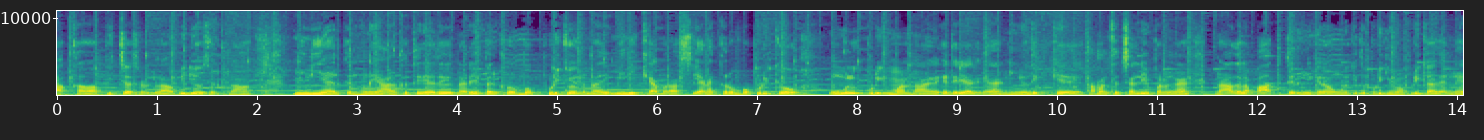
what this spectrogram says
பக்காவாக பிக்சர்ஸ் எடுக்கலாம் வீடியோஸ் எடுக்கலாம். மினியாக இருக்கிறதுனால யாருக்கும் தெரியாது. நிறைய பேருக்கு ரொம்ப பிடிக்கும் இந்த மாதிரி மினி கேமராஸ் எனக்கு ரொம்ப பிடிக்கும். உங்களுக்கு பிடிக்குமான்னு நான் எனக்கு தெரியாதுங்க. நீங்கள் வந்து கமெண்ட் செக்ஷன் லீவ் பண்ணுங்கள் நான் அதில் பார்த்து தெரிஞ்சுக்கிறேன் உங்களுக்கு இது பிடிக்குமா பிடிக்காதுன்னு.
